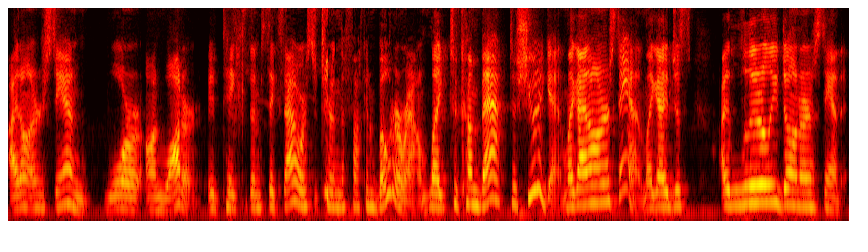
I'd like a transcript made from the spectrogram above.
I don't understand war on water. It takes them six hours to turn the fucking boat around, like to come back to shoot again. Like I don't understand. Like I just, I literally don't understand it.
